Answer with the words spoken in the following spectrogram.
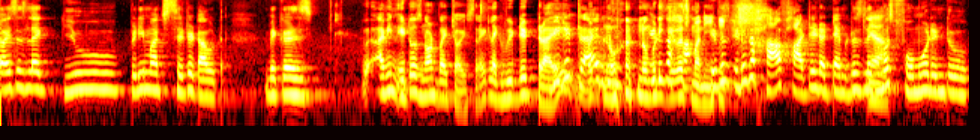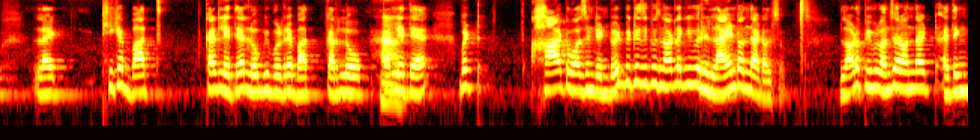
choice is like you pretty much sit it out because I mean it was not by choice right like we did try we did try but no, because it- nobody it was a gave us ha- money it was it was a half-hearted attempt it was like Yeah. almost FOMOed into like ठीक है बात कर लेते हैं लोग भी बोल रहे हैं बात कर लो हाँ. कर लेते हैं but heart wasn't into it because it was not like we were reliant on that also a lot of people once you're on that I think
